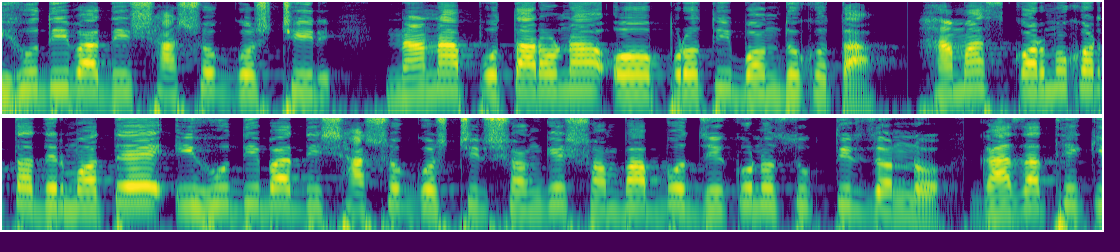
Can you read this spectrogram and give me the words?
ইহুদিবাদী শাসক গোষ্ঠীর নানা প্রতারণা ও প্রতিবন্ধকতা। হামাস কর্মকর্তাদের মতে, ইহুদিবাদী শাসক গোষ্ঠীর সঙ্গে সম্ভাব্য যে কোনো চুক্তির জন্য গাজা থেকে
